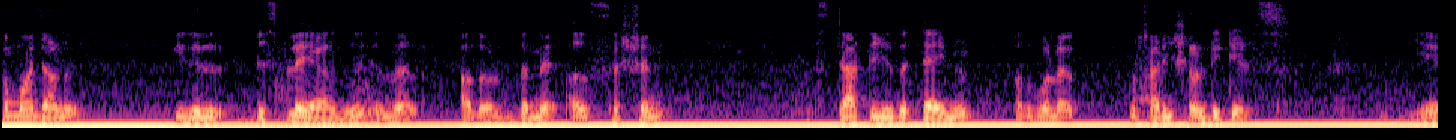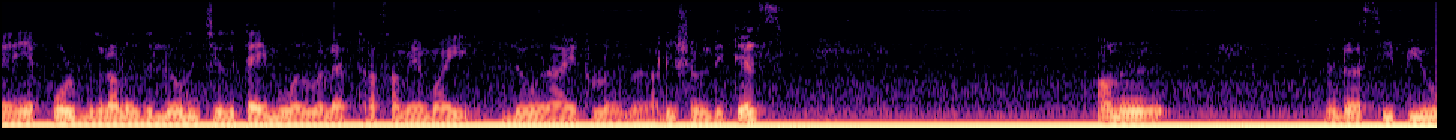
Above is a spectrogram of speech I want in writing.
കമാൻഡാണ് ഇതിൽ ഡിസ്പ്ലേ ആകുന്നത്. എന്നാൽ അതോടെ തന്നെ അത് സെഷൻ സ്റ്റാർട്ട് ചെയ്ത ടൈമും അതുപോലെ കുറച്ച് അഡീഷണൽ ഡീറ്റെയിൽസ് എപ്പോൾ മുതലാണ് ഇത് ലോഗിൻ ചെയ്ത ടൈമും അതുപോലെ എത്ര സമയമായി ലോഗിൻ ആയിട്ടുള്ളതെന്ന് അഡീഷണൽ ഡീറ്റെയിൽസ് ആണ് എന്റെ C P U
